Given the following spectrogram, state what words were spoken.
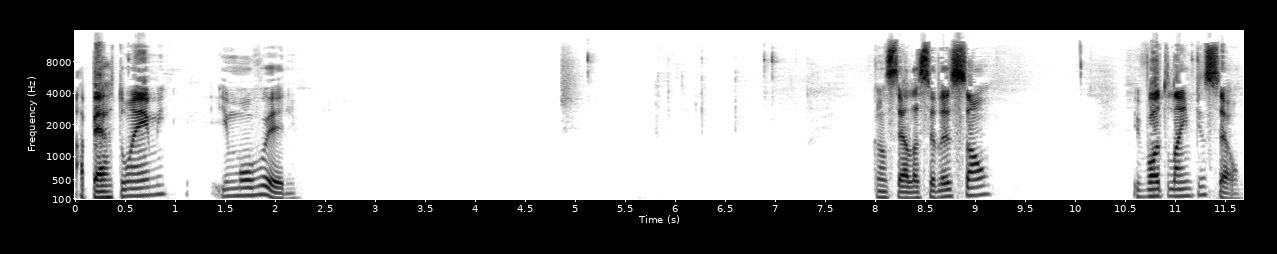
aperto M e movo ele. Cancelo a seleção e volto lá em pincel.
